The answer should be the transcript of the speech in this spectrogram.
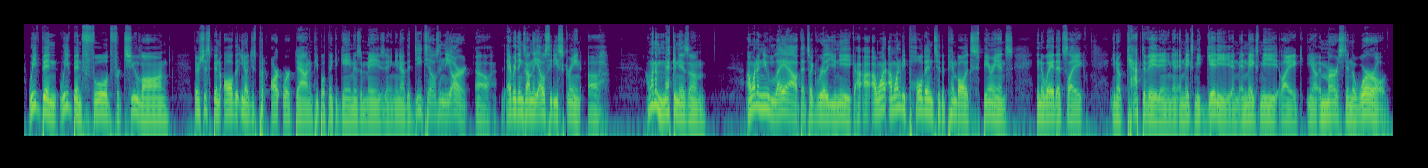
We've been we've been fooled for too long there's just been all the you know just put artwork down and people think a game is amazing you know the details in the art oh everything's on the lcd screen oh i want a mechanism I want a new layout that's like really unique. I, I want I want to be pulled into the pinball experience in a way that's like you know captivating and, and makes me giddy and, and makes me like you know immersed in the world.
